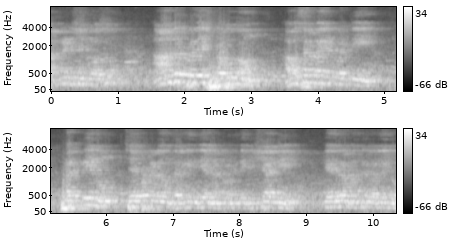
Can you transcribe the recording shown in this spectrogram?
అక్రెడిషన్ కోసం ఆంధ్రప్రదేశ్ ప్రభుత్వం అవసరమైనటువంటి ప్రక్రియను చేపట్టడం జరిగింది అన్నటువంటి విషయాన్ని కేంద్ర మంత్రివర్యులు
